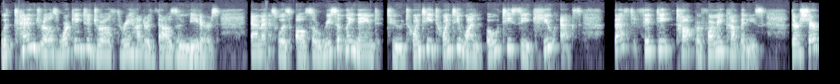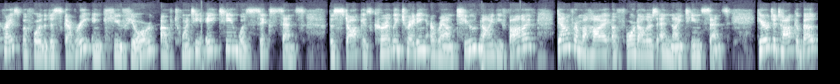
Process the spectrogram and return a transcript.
with 10 drills working to drill 300,000 meters. Amex was also recently named to 2021 OTC QX Best 50 Top Performing Companies. Their share price before the discovery in Q4 of 2018 was 6 cents. The stock is currently trading around 2.95, down from a high of $4.19. Here to talk about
